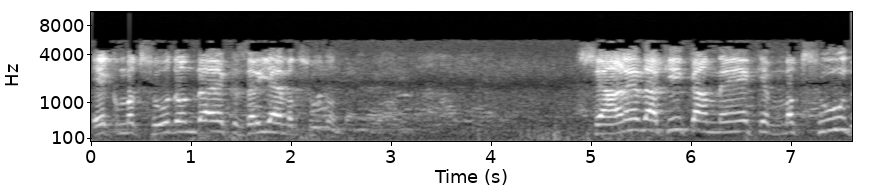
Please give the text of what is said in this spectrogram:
ایک مقصود ہوں ایک ذریعہ مقصود ہوں سیانے دا کی کام ہے کہ مقصود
